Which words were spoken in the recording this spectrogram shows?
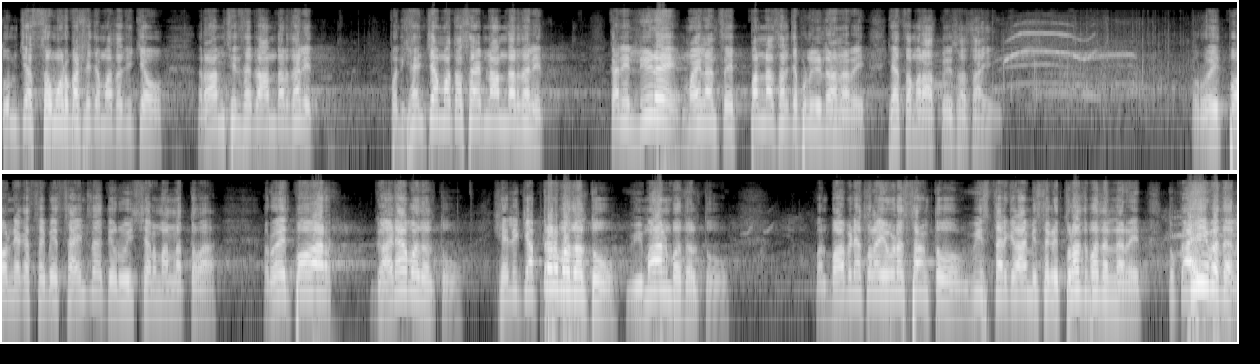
तुमच्यासमोर बसल्याच्या मताची केव रामसिंग साहेब आमदार झालेत. पण ह्यांच्या मता साहेब आमदार झालेत. कारण हे लीड आहे महिलांचं पन्नास हजारच्या पुढे लीड राहणार आहे ह्याचा मला आत्मविश्वास आहे. रोहित पवारने एका सभेत सांगितलं ते रोहित शर्मांना तवा. रोहित पवार गाड्या बदलतो हेलिकॉप्टर बदलतो विमान बदलतो. पण बाबड्या तुला एवढंच सांगतो वीस तारखेला आम्ही सगळे तुलाच बदलणार आहेत तू काही बदल.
